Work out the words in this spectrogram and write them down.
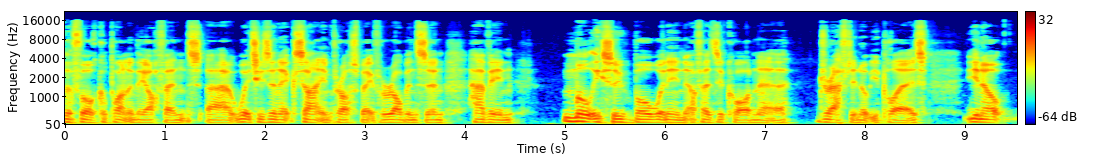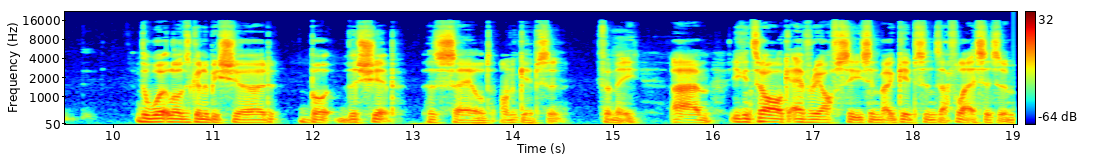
the focal point of the offense, uh, which is an exciting prospect for Robinson, having multi Super Bowl winning offensive coordinator drafting up your players. You know, the workload's going to be shared, but the ship has sailed on Gibson for me. Um, you can talk every off season about Gibson's athleticism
